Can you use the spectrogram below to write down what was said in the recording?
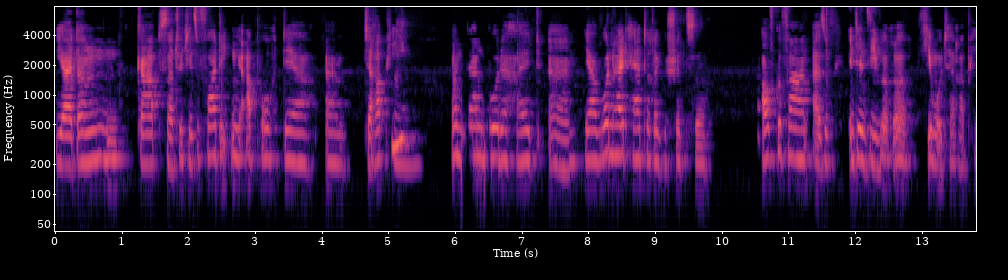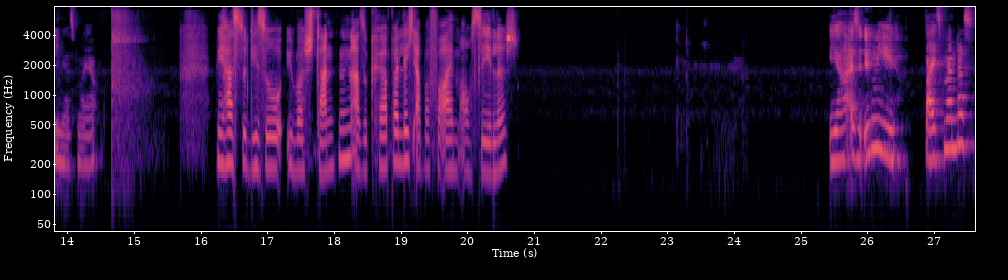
Ja, dann gab es natürlich den sofortigen Abbruch der ähm, Therapie. Mhm. Und dann wurde halt, äh, ja, wurden halt härtere Geschütze aufgefahren, also intensivere Chemotherapien erstmal, ja. Wie hast du die so überstanden, also körperlich, aber vor allem auch seelisch? Ja, also irgendwie weiß man das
